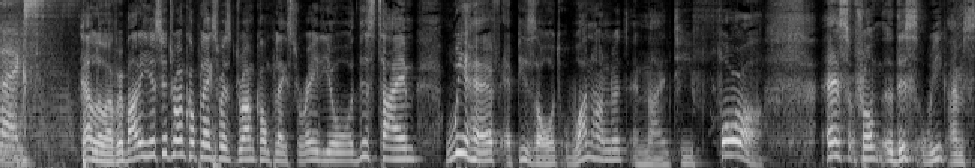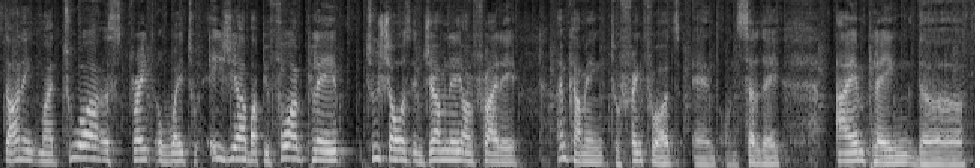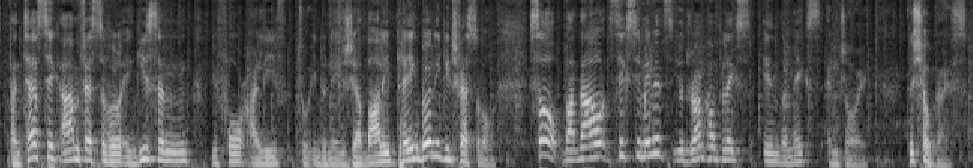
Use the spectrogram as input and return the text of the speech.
Complex. Hello, everybody. It's your Drum Complex with Drum Complex Radio. This time we have episode 194. As from this week, I'm starting my tour straight away to Asia. But before I play two shows in Germany on Friday, I'm coming to Frankfurt and on Saturday. I am playing the fantastic Arm Festival in Gießen before I leave to Indonesia, Bali, playing Burning Beach Festival. So, but now 60 minutes, your drum complex in the mix. Enjoy the show, guys.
